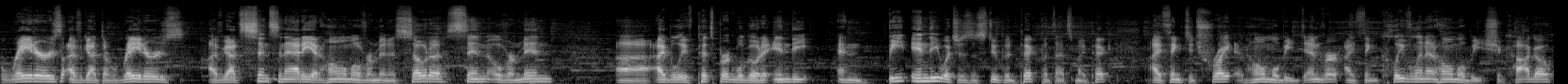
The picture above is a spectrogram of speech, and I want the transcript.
Raiders. I've got the Raiders. I've got Cincinnati at home over Minnesota. Sin over Min. Uh, I believe Pittsburgh will go to Indy and beat Indy, which is a stupid pick, but that's my pick. I think Detroit at home will beat Denver. I think Cleveland at home will beat Chicago.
